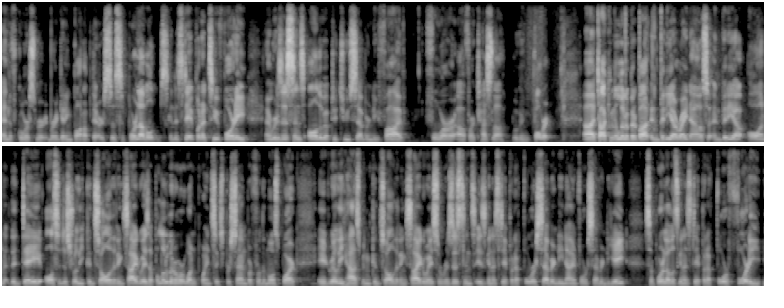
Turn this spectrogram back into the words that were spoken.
And of course, we're, we're getting bought up there. So support level is going to stay put at 240 and resistance all the way up to 275 for uh, for Tesla moving forward. Uh, talking a little bit about Nvidia right now. So Nvidia on the day also just really consolidating sideways, up a little bit over 1.6%, but for the most part, it really has been consolidating sideways. So resistance is going to stay put at 479, 478. Support level is going to stay put at 440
